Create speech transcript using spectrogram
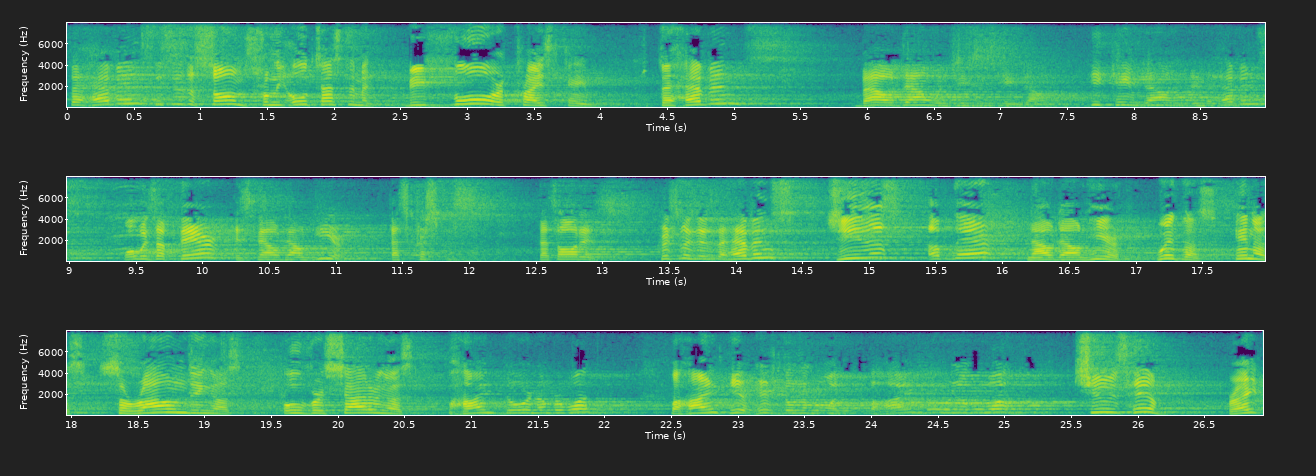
The heavens, this is the Psalms from the Old Testament, before Christ came. The heavens bowed down when Jesus came down. He came down in the heavens. What was up there is now down here. That's Christmas. That's all it is. Christmas is the heavens, Jesus up there, now down here, with us, in us, surrounding us, overshadowing us, behind door number one. Behind, here, here's door number one. Behind door number one. Choose Him, right?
